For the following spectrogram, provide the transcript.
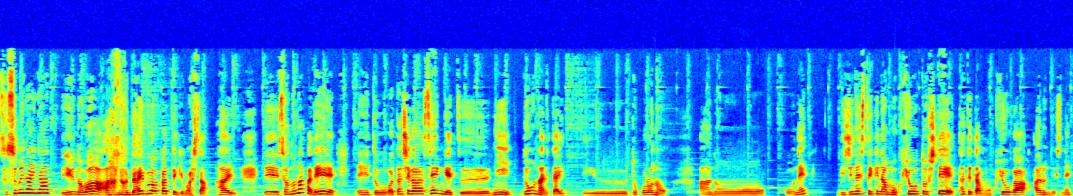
進めないなっていうのはあのだいぶ分かってきました。はい、でその中で、えーと、私が先月にどうなりたいっていうところの、あの、こうねビジネス的な目標として立てた目標があるんですね。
